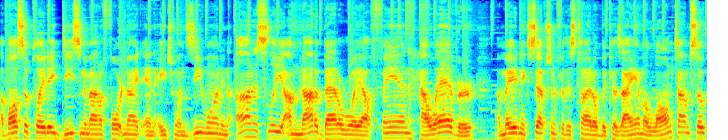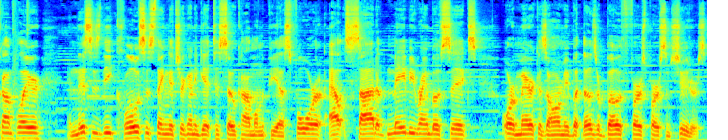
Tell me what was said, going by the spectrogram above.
I've also played a decent amount of Fortnite and H1Z1, and honestly, I'm not a Battle Royale fan. However, I made an exception for this title because I am a long-time SOCOM player, and this is the closest thing that you're going to get to SOCOM on the PS4, outside of maybe Rainbow Six or America's Army, but those are both first-person shooters.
